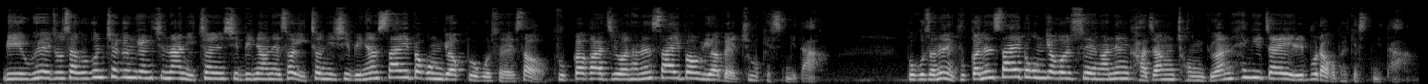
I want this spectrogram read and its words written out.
미 의회 조사국은 최근 갱신한 2012년에서 2022년 사이버 공격 보고서에서 국가가 지원하는 사이버 위협에 주목했습니다. 보고서는 국가는 사이버 공격을 수행하는 가장 정교한 행위자의 일부라고 밝혔습니다.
